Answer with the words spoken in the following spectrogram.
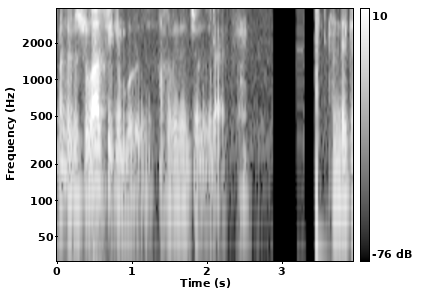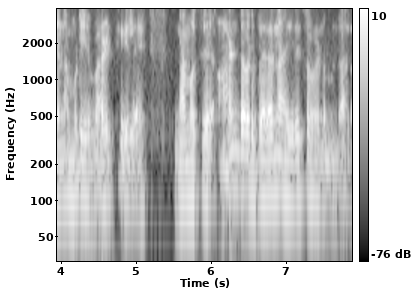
அதை விசுவாசிக்கும் பொழுது ஆகவே தான் சொல்கிறார் இன்றைக்கு நம்முடைய வாழ்க்கையில் நமக்கு ஆண்டவர் பலனா இருக்க வேண்டும் என்றால்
